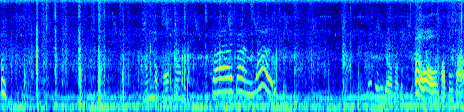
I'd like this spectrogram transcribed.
เออให้ไผก็ให้โลดลูกไปกันเลยนี่ถุงเดียวหมดเลยเอาเอาขอบคุณครับ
